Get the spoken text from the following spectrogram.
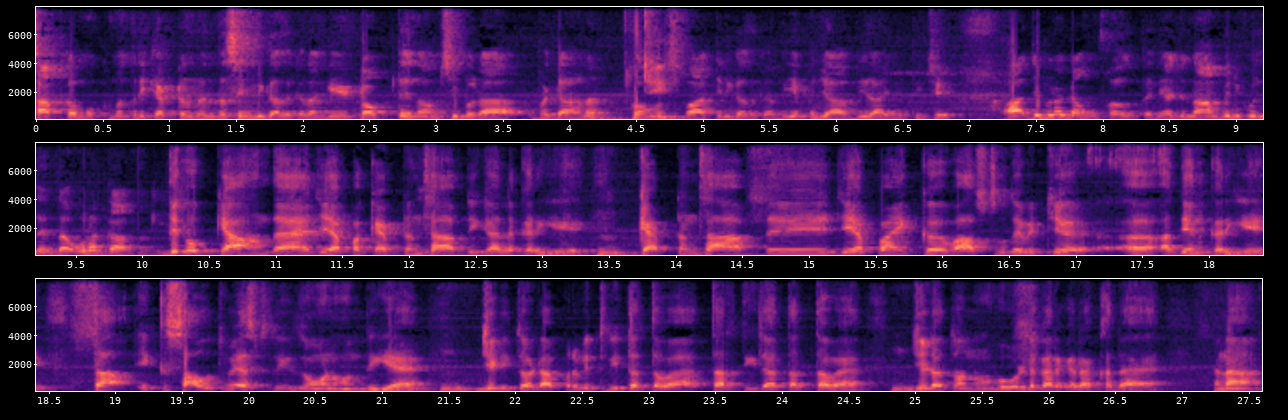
ਸਾਬਕਾ ਮੁੱਖ ਮੰਤਰੀ ਕੈਪਟਨ ਅਮਰਿੰਦਰ ਸਿੰਘ ਦੀ ਗੱਲ ਕਰਾਂਗੇ। ਟੌਪ ਤੇ ਨਾਮ ਸੀ ਬੜਾ ਵੱਡਾ ਹਨਾ? ਕਾਂਗਰਸ ਪਾਰਟੀ ਦੀ ਗੱਲ ਕਰਦੀ ਹੈ ਪੰਜਾਬ ਦੀ ਰਾਜਨੀਤੀ 'ਚ। ਅੱਜ ਬੜਾ ਡਾਊਨਫਾਲ ਤੇ ਨੇ ਅੱਜ ਨਾਮ ਵੀ ਨਹੀਂ ਕੋਈ ਲੈਂਦਾ। ਉਹਦਾ ਕਾਰਨ ਕੀ? ਦੇਖੋ ਕਿਆ ਹੁੰਦਾ ਹੈ ਜੇ ਆਪਾਂ ਕੈਪਟਨ ਸਾਹਿਬ ਦੀ ਗੱਲ ਕਰੀਏ ਕੈਪਟਨ ਸਾਹਿਬ ਦੇ ਜੇ ਆਪਾਂ ਇੱਕ ਵਾਸਤੂ ਦੇ ਵਿੱਚ ਅਧਿਐਨ ਕਰੀਏ ਤਾਂ ਇੱਕ ਸਾਊਥ ਵੈਸਟ ਦੀ ਜ਼ੋਨ ਹੁੰਦੀ ਹੈ ਜਿਹੜੀ ਤੁਹਾਡਾ ਪ੍ਰਵਿਤਵੀ ਤੱਤਵ ਹੈ ਧਰਤੀ ਦਾ ਤੱਤਵ ਹੂੰ। ਜਿਹੜਾ ਤੁਹਾਨੂੰ ਹੋਲਡ ਕਰਕੇ ਰੱਖਦਾ ਹੈ। ਹਨਾ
